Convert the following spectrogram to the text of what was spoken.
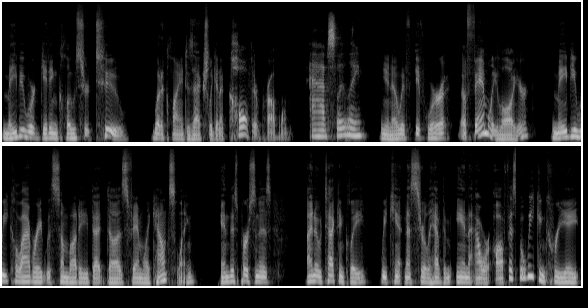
maybe we're getting closer to what a client is actually going to call their problem. Absolutely. You know, if, if we're a family lawyer, maybe we collaborate with somebody that does family counseling. And this person is, I know technically we can't necessarily have them in our office, but we can create,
